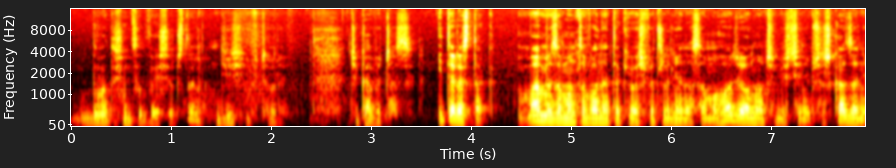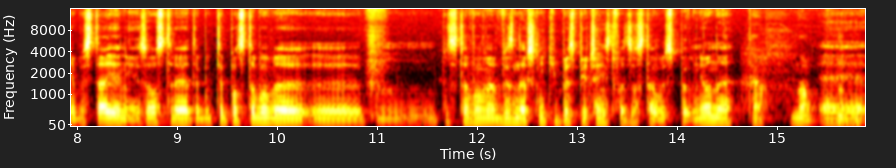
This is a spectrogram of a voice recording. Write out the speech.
2024. Dziś i wczoraj. Ciekawe czasy. I teraz tak. Mamy zamontowane takie oświetlenie na samochodzie. Ono oczywiście nie przeszkadza, nie wystaje, nie jest ostre. Tak te podstawowe, y, mm, podstawowe wyznaczniki bezpieczeństwa zostały spełnione. Tak. No. E,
